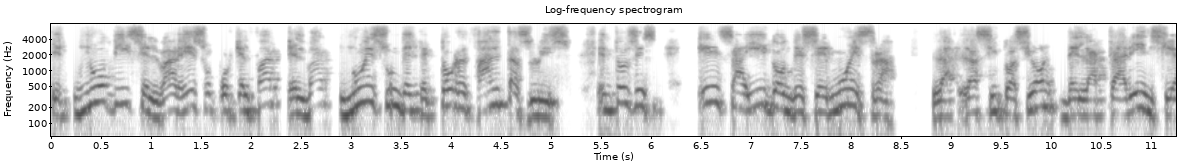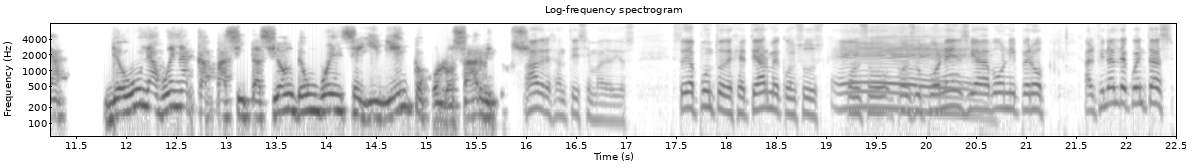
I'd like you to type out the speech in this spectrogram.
eh, no dice el VAR eso, porque el VAR, el VAR no es un detector de faltas, Luis. Entonces, es ahí donde se muestra la, la situación de la carencia de una buena capacitación, de un buen seguimiento con los árbitros. Madre Santísima de Dios. Estoy a punto de jetearme con, sus, con, su, con su ponencia, eh. Boni, pero al final de cuentas,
